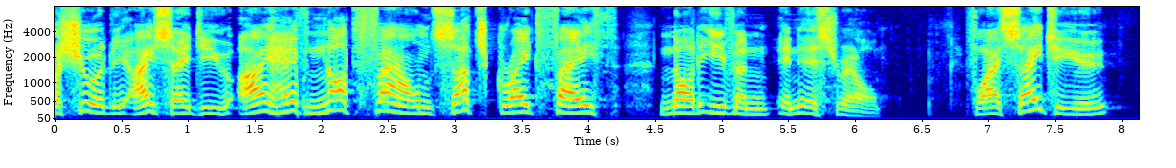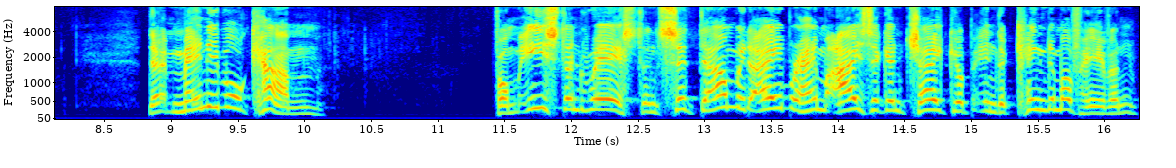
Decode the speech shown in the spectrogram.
Assuredly, I say to you, I have not found such great faith, not even in Israel. For I say to you, that many will come from east and west and sit down with Abraham, Isaac, and Jacob in the kingdom of heaven.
